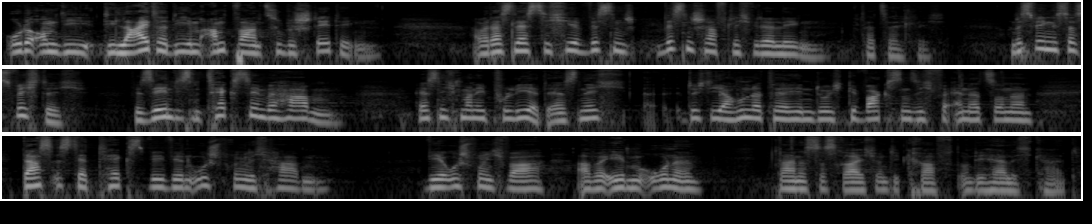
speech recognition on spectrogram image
oder um die, die Leiter, die im Amt waren, zu bestätigen. Aber das lässt sich hier wissenschaftlich widerlegen, tatsächlich. Und deswegen ist das wichtig. Wir sehen diesen Text, den wir haben. Er ist nicht manipuliert. Er ist nicht äh, durch die Jahrhunderte hindurch gewachsen, sich verändert, sondern das ist der Text, wie wir ihn ursprünglich haben. Wie er ursprünglich war, aber eben ohne Dein ist das Reich und die Kraft und die Herrlichkeit.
